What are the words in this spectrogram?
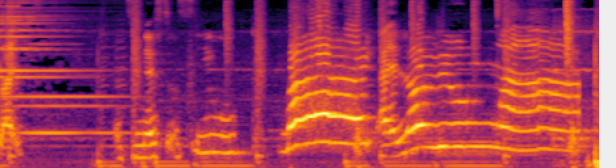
right. Until next time see you. Bye. I love you. Mwah.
